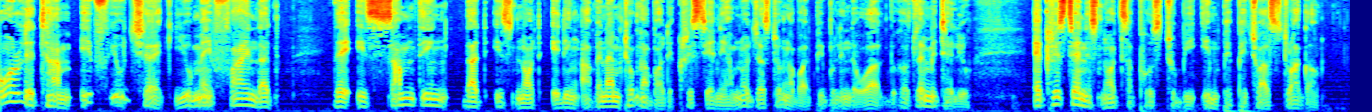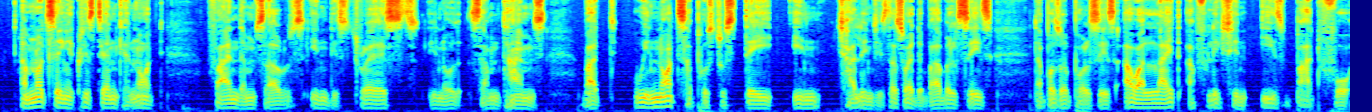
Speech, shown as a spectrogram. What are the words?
all the time if you check you may find that there is something that is not adding up. And I'm talking about a Christian I'm not just talking about people in the world because let me tell you a Christian is not supposed to be in perpetual struggle. I'm not saying a Christian cannot find themselves in distress you know sometimes but we're not supposed to stay in challenges. That's why the Bible says the apostle Paul says our light affliction is but for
